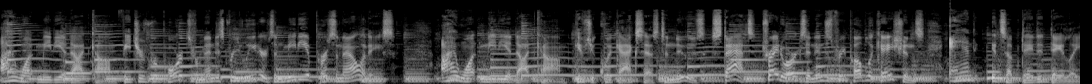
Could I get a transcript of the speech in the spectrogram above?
iwantmedia.com features reports from industry leaders and media personalities. iwantmedia.com gives you quick access to news, stats, trade orgs, and industry publications, and it's updated daily.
